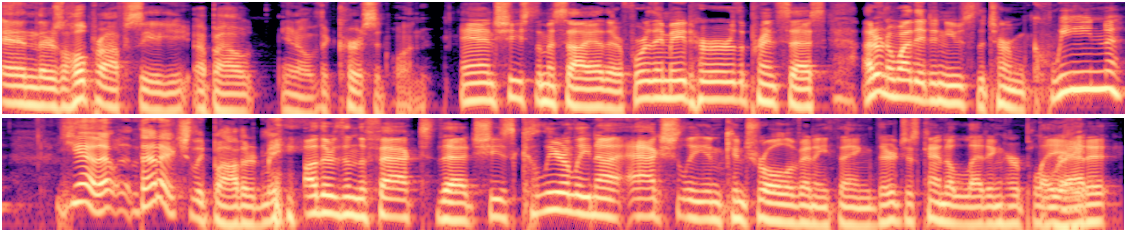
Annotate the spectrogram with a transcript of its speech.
and there's a whole prophecy about you know the cursed one. and she's the Messiah. Therefore, they made her the princess. I don't know why they didn't use the term queen, Yeah, that that actually bothered me. other than the fact that she's clearly not actually in control of anything. They're just kind of letting her play Right. at it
